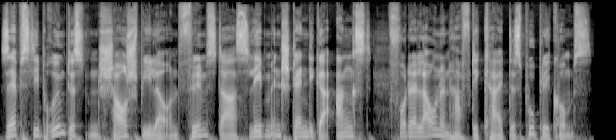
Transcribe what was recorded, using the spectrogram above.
selbst die berühmtesten Schauspieler und Filmstars leben in ständiger Angst vor der Launenhaftigkeit des Publikums.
